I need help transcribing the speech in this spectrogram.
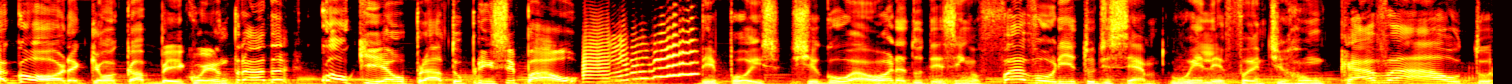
Agora que eu acabei com a entrada, qual que é o prato principal? Depois chegou a hora do desenho favorito de Sam. O elefante roncava alto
